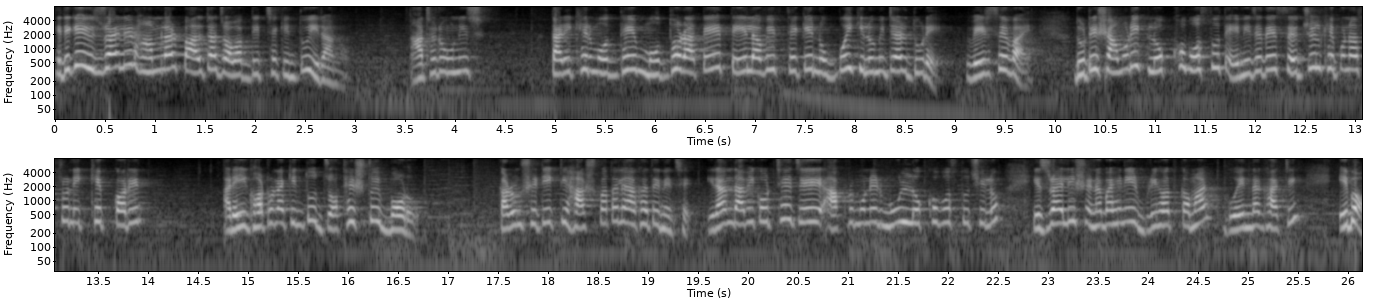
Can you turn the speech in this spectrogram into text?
এদিকে ইসরায়েলের হামলার পাল্টা জবাব দিচ্ছে কিন্তু ইরানও। আঠারো উনিশ তারিখের মধ্যে মধ্যরাতে তেল আভিভ থেকে নব্বই কিলোমিটার দূরে, ভেরসেভায় দুটি সামরিক লক্ষ্য বস্তুতে নিজেদের সেজুল ক্ষেপণাস্ত্র নিক্ষেপ করেন। আর এই ঘটনা কিন্তু যথেষ্টই বড়, কারণ সেটি একটি হাসপাতালে আঘাত এনেছে। ইরান দাবি করছে যে আক্রমণের মূল লক্ষ্যবস্তু ছিল ইসরায়েলি সেনাবাহিনীর বৃহৎ কমান্ড, গোয়েন্দা ঘাঁটি এবং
